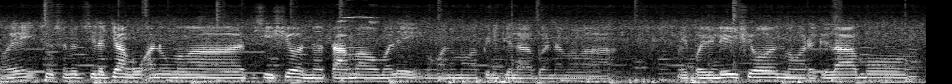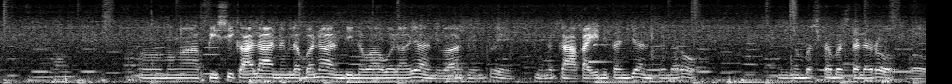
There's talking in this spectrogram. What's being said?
Okay, susunod sila dyan kung anong mga decision na tama o mali, kung anong mga pinaglalaban na mga may violation, mga reklamo, uh, mga pisikalan ng labanan, hindi nawawala yan, di ba? Siyempre, may nagkakainitan dyan sa laro. Hindi lang basta-basta laro. Oh,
